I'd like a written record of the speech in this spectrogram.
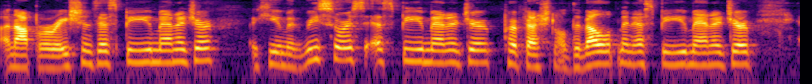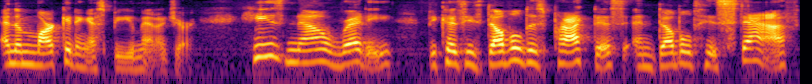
an operations SBU manager, a human resource SBU manager, professional development SBU manager, and a marketing SBU manager. He's now ready because he's doubled his practice and doubled his staff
